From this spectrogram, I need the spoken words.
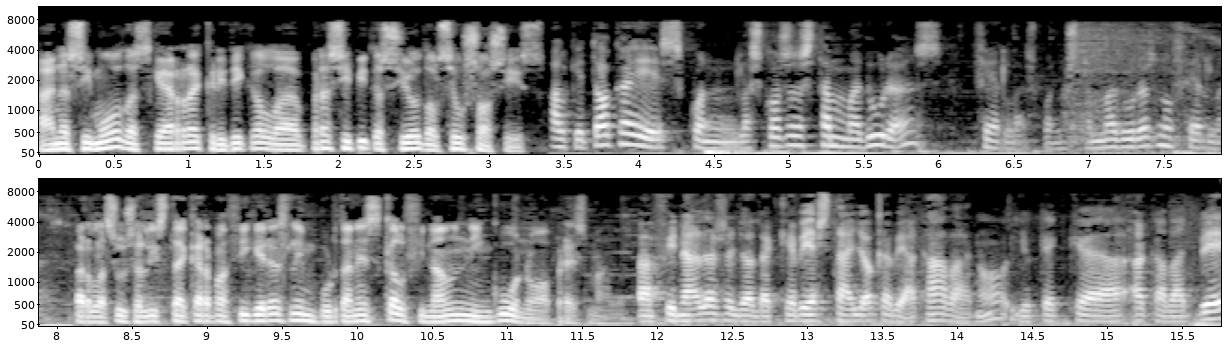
Anna Simó, d'Esquerra, critica la precipitació dels seus socis. El que toca és, quan les coses estan madures, fer-les. Quan estan madures, no fer-les. Per la socialista Carme Figueres, l'important és que al final ningú no ha pres mal. Al final és allò de que bé està allò que bé acaba, no? Jo crec que ha acabat bé,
